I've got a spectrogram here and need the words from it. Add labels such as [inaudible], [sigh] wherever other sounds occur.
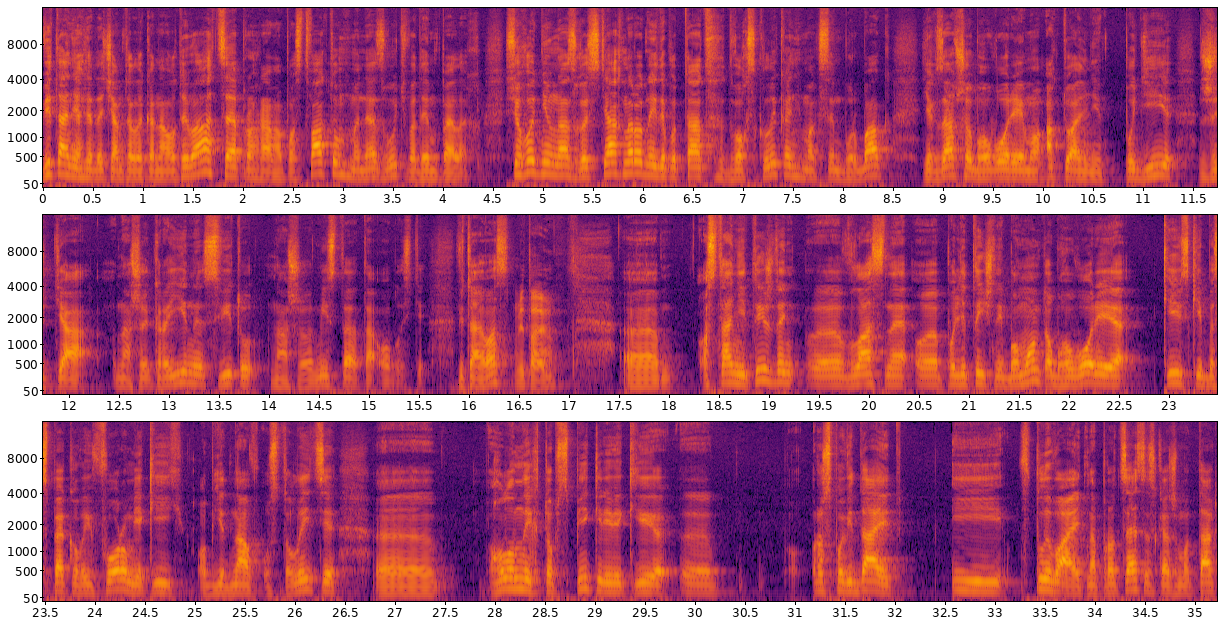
Вітання глядачам телеканалу ТВА. Це програма Постфактум. Мене звуть Вадим Пелех. Сьогодні у нас в гостях народний депутат двох скликань Максим Бурбак. Як завжди, обговорюємо актуальні події життя нашої країни, світу, нашого міста та області. Вітаю вас. Вітаю. Е, останній тиждень, е, власне, е, політичний бомонд обговорює Київський безпековий форум, який об'єднав у столиці е, головних топ-спікерів, які е, розповідають і впливають на процеси, скажімо так,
